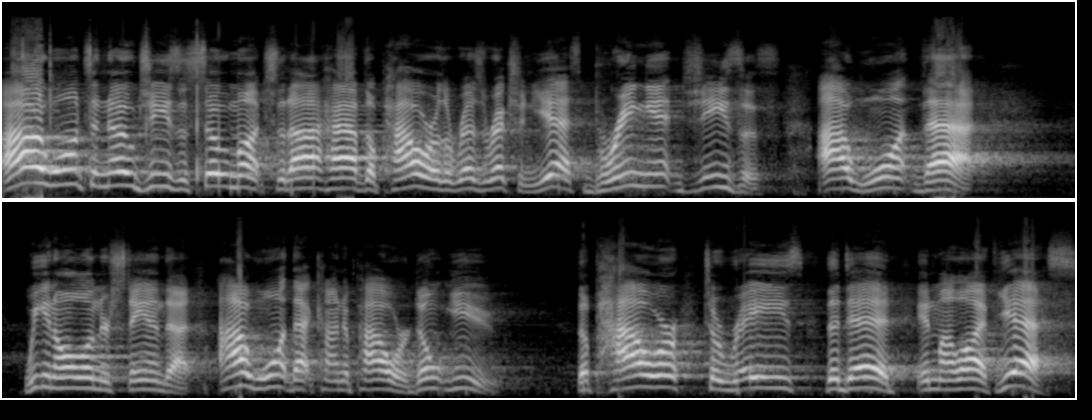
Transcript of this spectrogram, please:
I want to know Jesus so much that I have the power of the resurrection. Yes, bring it, Jesus. I want that. We can all understand that. I want that kind of power, don't you? The power to raise the dead in my life. Yes,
